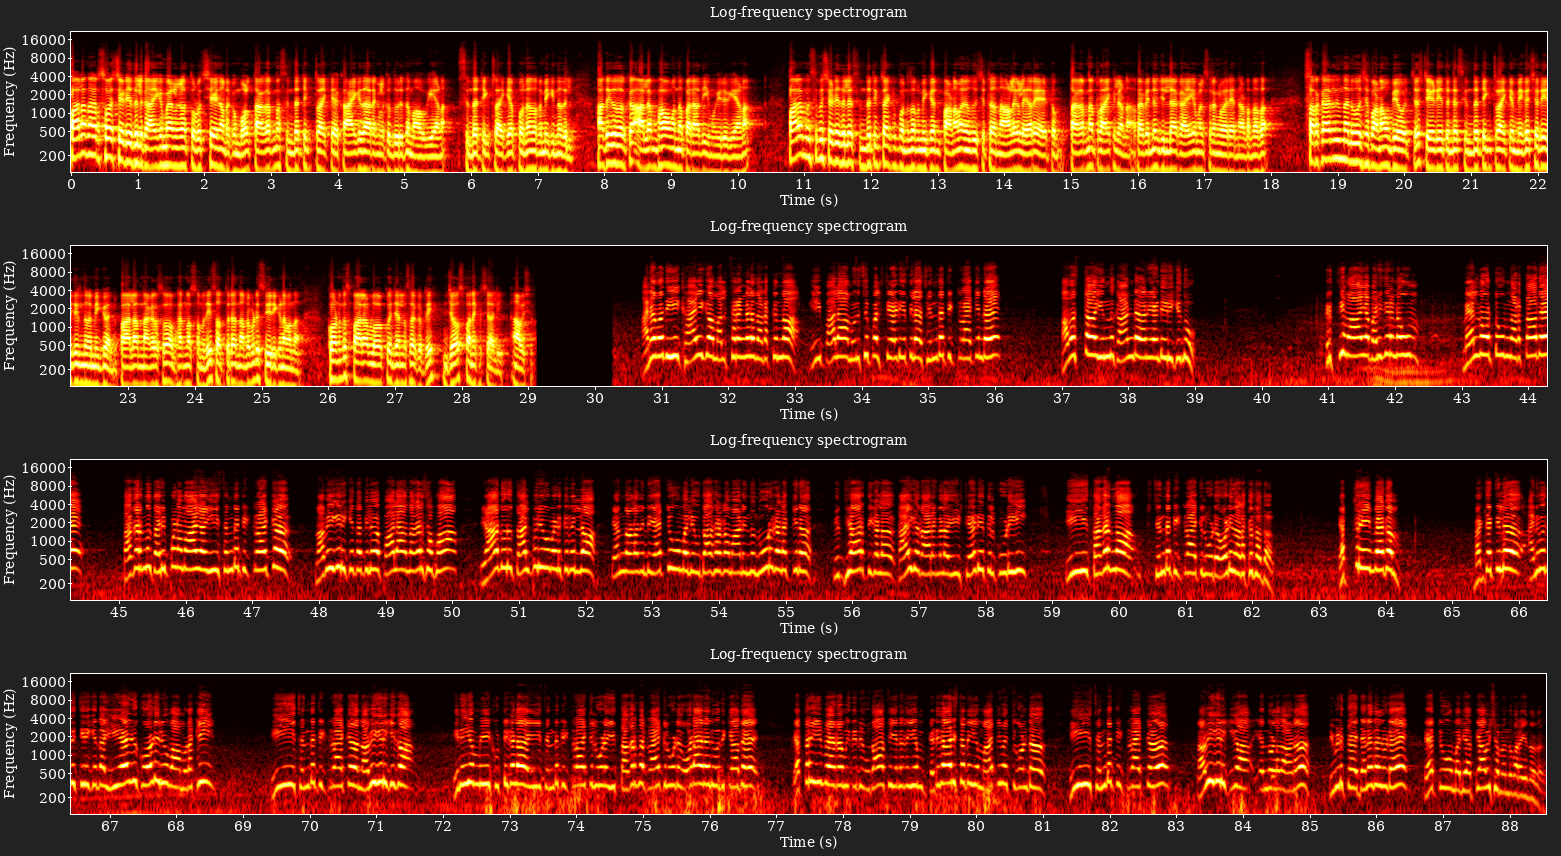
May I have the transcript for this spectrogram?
പാലാ നഗരസഭാ സ്റ്റേഡിയത്തിൽ കായികമേളകൾ തുടർച്ചയായി നടക്കുമ്പോൾ തകർന്ന സിന്തറ്റിക് ട്രാക്ക് കായിക താരങ്ങൾക്ക് ദുരിതമാവുകയാണ്. സിന്തറ്റിക് ട്രാക്ക് പുനർനിർമ്മിക്കുന്നതിൽ അധികൃതർക്ക് അലംഭാവമെന്ന പരാതിയും ഉയരുകയാണ്. പല മുനിസിപ്പൽ സ്റ്റേഡിയത്തിലെ സിന്തറ്റിക് ട്രാക്ക് പുനർനിർമ്മിക്കാൻ പണം അനുവദിച്ചിട്ട് നാളുകളേറെയായിട്ടും തകർന്ന ട്രാക്കിലാണ് റവന്യൂ ജില്ലാ കായിക മത്സരങ്ങൾ വരെ നടന്നത്. സർക്കാരിൽ നിന്ന് അനുവദിച്ച പണം ഉപയോഗിച്ച് സ്റ്റേഡിയത്തിന്റെ സിന്തറ്റിക് ട്രാക്ക് മികച്ച രീതിയിൽ നിർമ്മിക്കുവാൻ പാലാ നഗരസഭാ ഭരണസമിതി സത്വര നടപടി സ്വീകരിക്കണമെന്ന് Congress Pala block general secretary Jose Panakkashali ആവശ്യം അനവധി കായിക മത്സരങ്ങൾ നടക്കുന്ന ഈ പാലാ മുനിസിപ്പൽ സ്റ്റേഡിയത്തിലെ സിന്തറ്റിക് ട്രാക്കിന്റെ അവസ്ഥ ഇന്ന് കണ്ടറിയേണ്ടിയിരിക്കുന്നു. കൃത്യമായ പരിചരണവും മേൽനോട്ടവും നടത്താതെ തകർന്നു തരിപ്പണമായ ഈ സിന്തറ്റിക് ട്രാക്ക് നവീകരിക്കുന്നതിൽ പാലാ നഗരസഭ യാതൊരു താല്പര്യവും എടുക്കുന്നില്ല എന്നുള്ളതിന്റെ ഏറ്റവും വലിയ ഉദാഹരണമാണ് ഇന്ന് നൂറുകണക്കിന് വിദ്യാർത്ഥികൾ കായിക താരങ്ങൾ ഈ സ്റ്റേഡിയത്തിൽ കൂടി ഈ തകർന്ന സിന്തറ്റിക് ട്രാക്കിലൂടെ ഓടി നടക്കുന്നത് എത്രയും വേഗം ബഡ്ജറ്റിൽ അനുവദിച്ചിരിക്കുന്ന ഈ ഏഴ് കോടി രൂപ മുടക്കി ഈ സിന്തറ്റിക് ട്രാക്ക് നവീകരിക്കുക. ഇനിയും ഈ കുട്ടികൾ ഈ സിന്തറ്റിക് ട്രാക്കിലൂടെ ഈ തകർന്ന ട്രാക്കിലൂടെ ഓടാൻ അനുവദിക്കാതെ എത്രയും വേഗം ഇതിന്റെ ഉദാസീനതയും കെടുകാരിസ്ഥതയും മാറ്റിവെച്ചുകൊണ്ട് ഈ സിന്തറ്റിക് ട്രാക്ക് നവീകരിക്കുക എന്നുള്ളതാണ് ഇവിടുത്തെ ജനങ്ങളുടെ ഏറ്റവും വലിയ അത്യാവശ്യം എന്ന് പറയുന്നത്.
